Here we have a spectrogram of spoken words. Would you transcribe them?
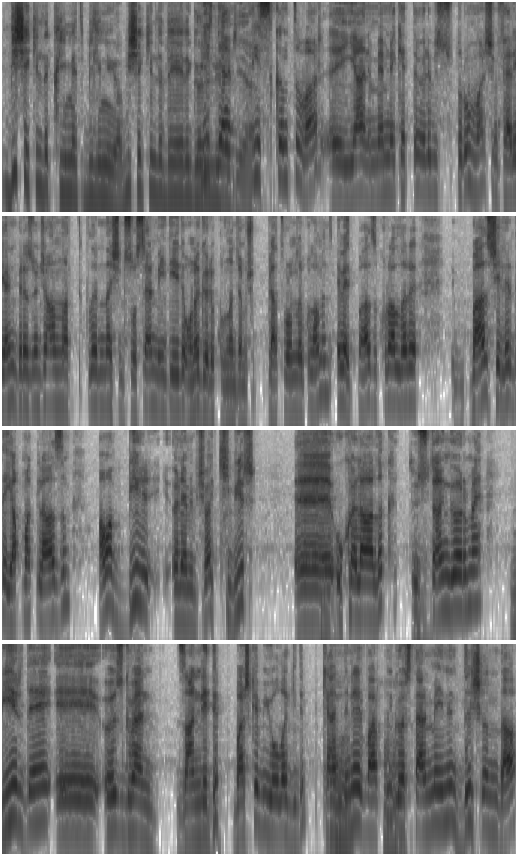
bir şekilde kıymet biliniyor, bir şekilde değeri Bir, görülüyor yani diye. bir sıkıntı var. Ee, yani memlekette öyle bir durum var. Şimdi Feryal'in biraz önce anlattıklarından şimdi sosyal medyayı da ona göre kullanacağım. Şu platformları kullanmam. Evet bazı kuralları, bazı şeyleri de yapmak lazım. Ama bir önemli bir şey var. Kibir, e, ukalalık, üstten görme. Bir de e, özgüven zannedip başka bir yola gidip kendine farklı göstermenin dışında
